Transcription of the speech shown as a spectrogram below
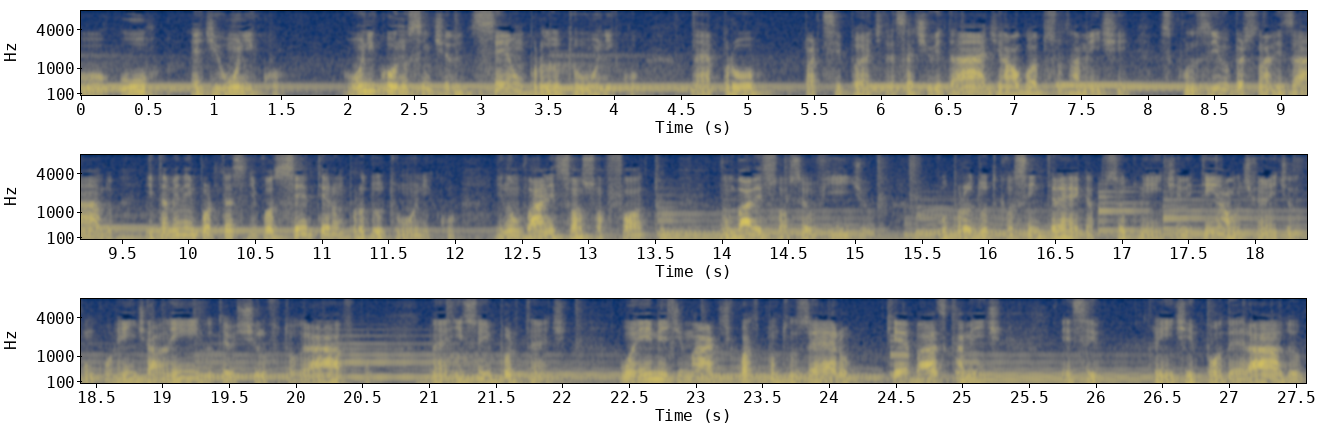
O U é de único, único no sentido de ser um produto único né, para o participante dessa atividade, algo absolutamente exclusivo, personalizado, e também na importância de você ter um produto único. E não vale só a sua foto, não vale só o seu vídeo. O produto que você entrega para o seu cliente, ele tem algo diferente do concorrente, além do teu estilo fotográfico, né? isso é importante. O M é de marketing 4.0, que é basicamente esse cliente empoderado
